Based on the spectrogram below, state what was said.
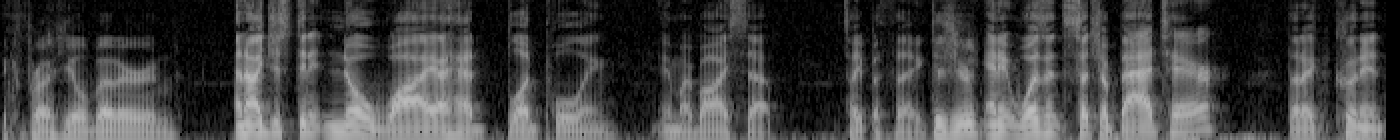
It could probably heal better, and and I just didn't know why I had blood pooling in my bicep type of thing. did your And it wasn't such a bad tear that I couldn't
